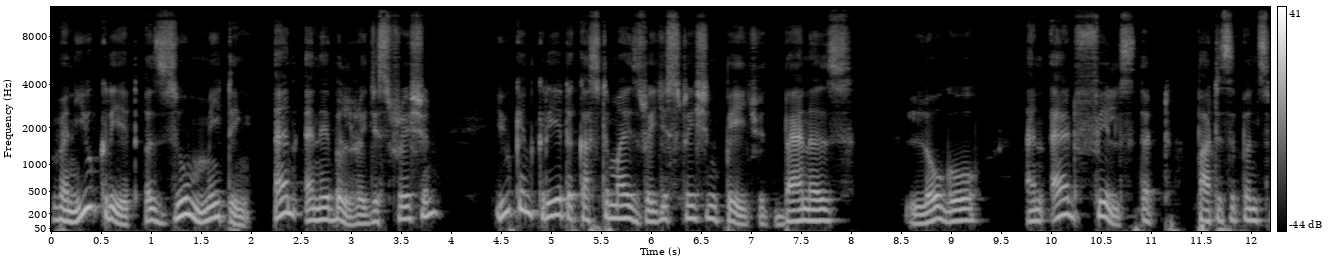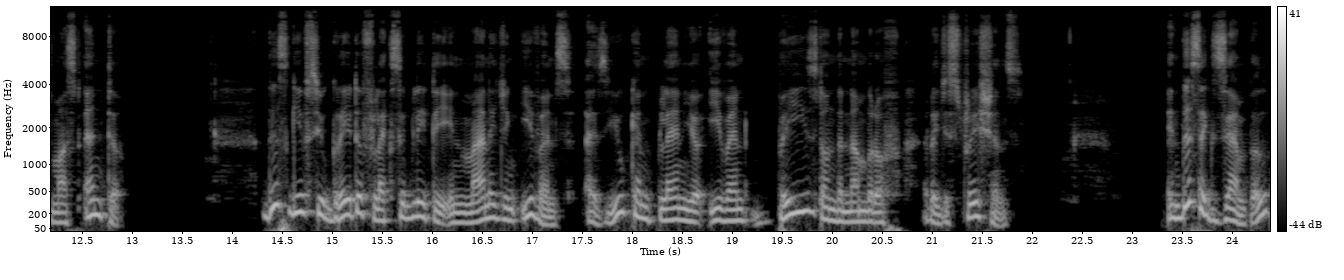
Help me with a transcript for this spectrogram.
When you create a Zoom meeting and enable registration, you can create a customized registration page with banners, logo, and add fields that participants must enter. This gives you greater flexibility in managing events as you can plan your event based on the number of registrations. In this example,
